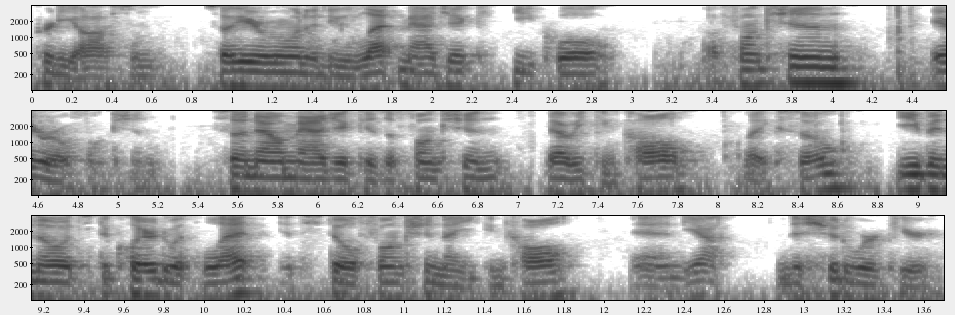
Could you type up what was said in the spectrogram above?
pretty awesome. So here we want to do let magic equal a function, arrow function. So now magic is a function that we can call like so. Even though it's declared with let, it's still a function that you can call. And yeah, this should work here.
